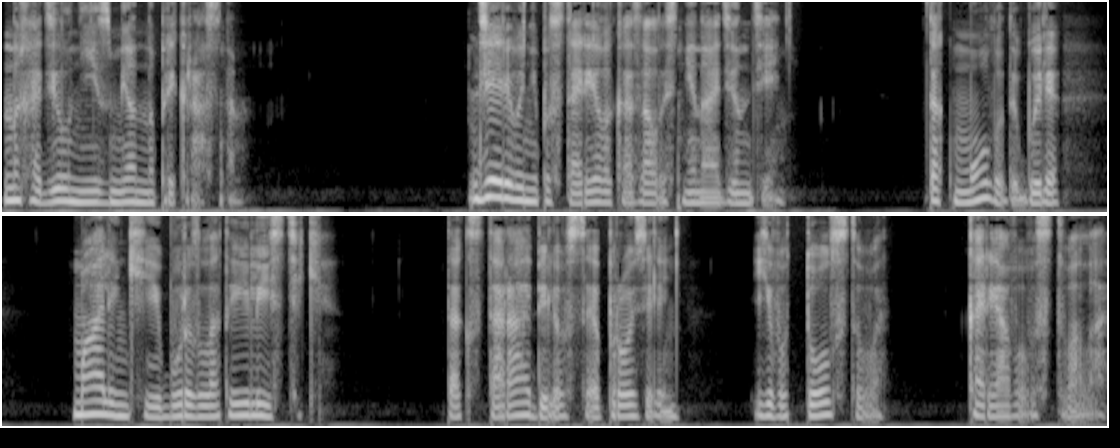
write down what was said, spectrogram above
находил неизменно прекрасным. Дерево не постарело, казалось, ни на один день. Так молоды были маленькие буро-золотые листики, так стара белесая прозелень его толстого корявого ствола.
